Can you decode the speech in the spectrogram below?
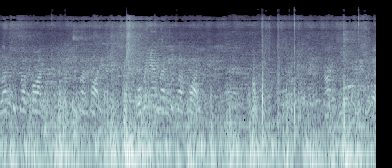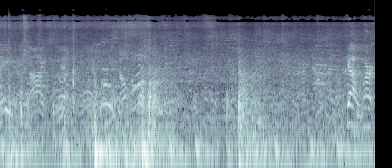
Left hook, left body. Left hook, left body. Overhand, left hook, left body. Go. Nice. Good. Don't fall. Go. Work.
